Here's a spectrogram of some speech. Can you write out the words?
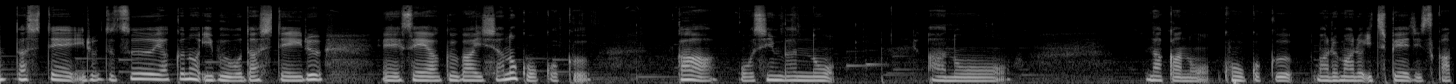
ん出している頭痛薬のイブを出している、えー、製薬会社の広告がこう新聞のあの中の広告丸々1ページ使っ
